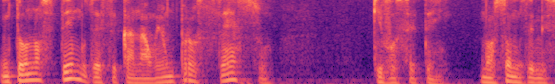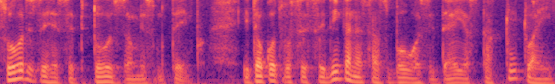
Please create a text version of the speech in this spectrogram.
Então nós temos esse canal, é um processo que você tem. Nós somos emissores e receptores ao mesmo tempo. Então, quando você se liga nessas boas ideias, está tudo aí.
